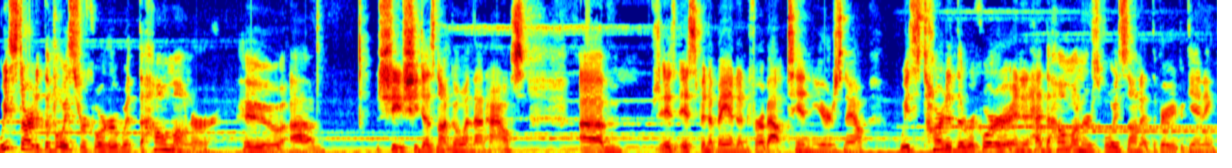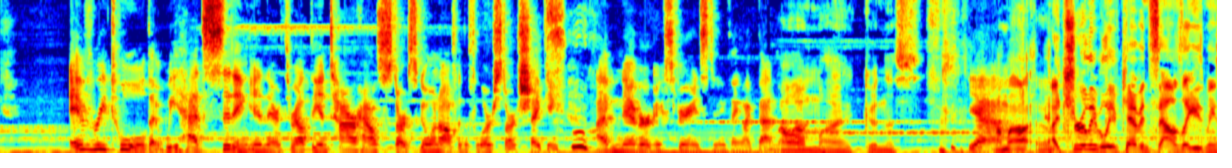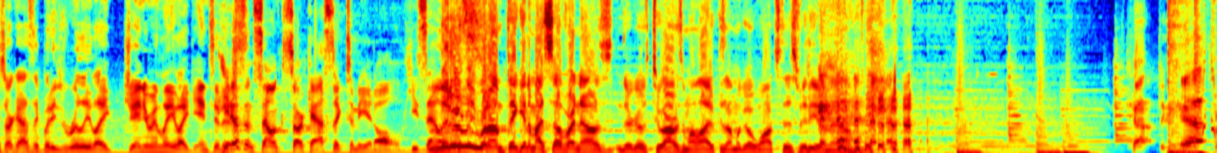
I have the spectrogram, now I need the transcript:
we started the voice recorder with the homeowner who um, she she does not go in that house. Um, it, it's been abandoned for about ten years now. We started the recorder and it had the homeowner's voice on it at the very beginning. Every tool that we had sitting in there throughout the entire house starts going off and the floor starts shaking. I've never experienced anything like that in my Oh life. Oh my goodness. Yeah. I'm, I, I truly believe Kevin sounds like he's being sarcastic, but he's really like genuinely like into this. He doesn't sound sarcastic to me at all. He sounds literally what I'm thinking to myself right now is there goes two hours of my life because I'm gonna go watch this video now. Cup to cup.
